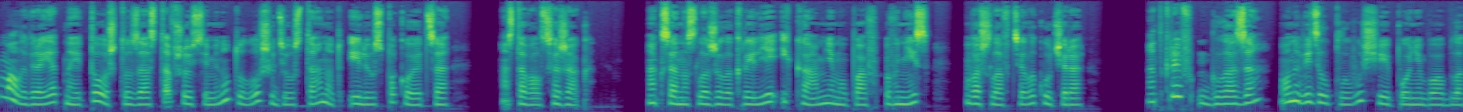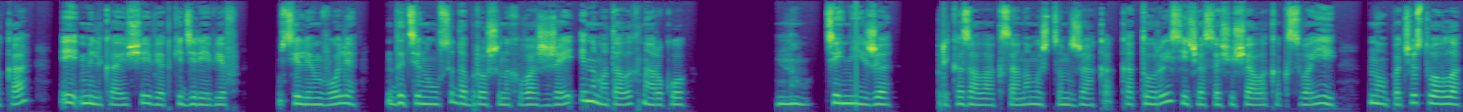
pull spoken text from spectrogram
Маловероятно и то, что за оставшуюся минуту лошади устанут или успокоятся. Оставался Жак. Оксана сложила крылья и камнем, упав вниз, вошла в тело кучера. Открыв глаза, он увидел плывущие по небу облака и мелькающие ветки деревьев. Усилием воли дотянулся до брошенных вожжей и намотал их на руку. «Ну, тяни же!» — приказала Оксана мышцам Жака, которые сейчас ощущала как свои, но почувствовала,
